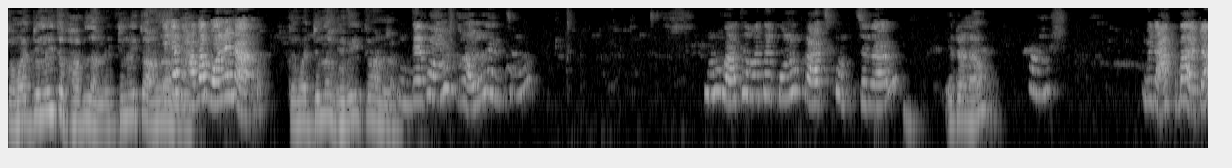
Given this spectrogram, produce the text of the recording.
তোমার জন্যই তো ভাবলাম এর জন্যই তো আনলাম। এটা ভাবা বলে না। তোমার জন্য ভেবেই তো আনলাম। দেখো আমার ভালো লাগছে না। পুরো মাথা মাথা কোনো কাজ করছে না। এটা নাও। তুমি রাখবা এটা।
